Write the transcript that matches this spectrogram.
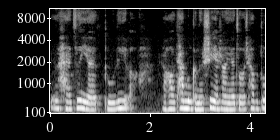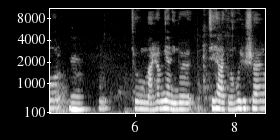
因为孩子也独立了，然后他们可能事业上也走的差不多了。嗯嗯，就马上面临着接下来可能会是衰老，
